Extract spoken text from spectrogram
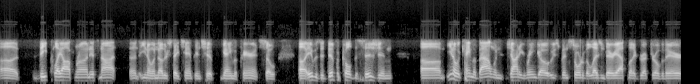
uh, deep playoff run, if not, uh, you know, another state championship game appearance. So uh, it was a difficult decision. Um, you know, it came about when Johnny Ringo, who's been sort of a legendary athletic director over there,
